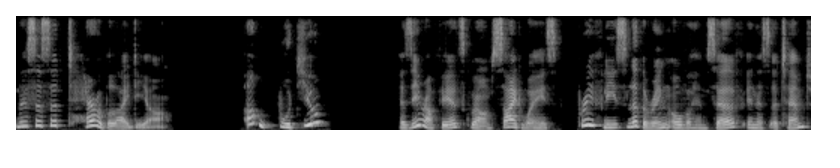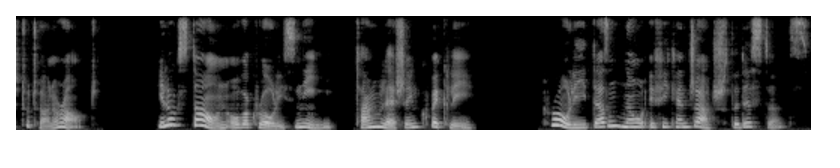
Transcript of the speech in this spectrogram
This is a terrible idea. Oh, would you? Aziraphale squirms sideways, briefly slithering over himself in his attempt to turn around. He looks down over Crowley's knee, tongue lashing quickly. Crowley doesn't know if he can judge the distance.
